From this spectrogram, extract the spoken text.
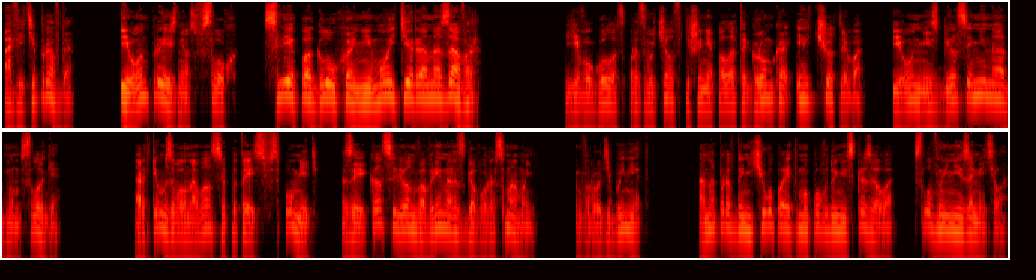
А ведь и правда. И он произнес вслух «Слепо-глухо-немой тиранозавр». Его голос прозвучал в тишине палаты громко и отчетливо, и он не сбился ни на одном слоге. Артем заволновался, пытаясь вспомнить, заикался ли он во время разговора с мамой. Вроде бы нет. Она, правда, ничего по этому поводу не сказала, словно и не заметила.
